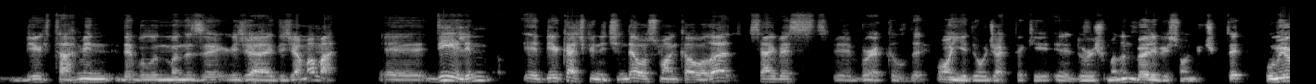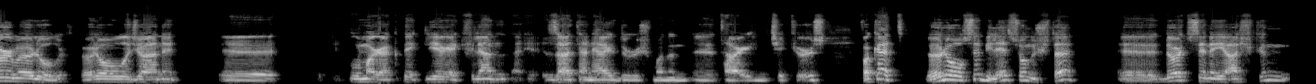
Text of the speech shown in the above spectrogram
bir tahminde bulunmanızı rica edeceğim ama e, diyelim e, birkaç gün içinde Osman Kavala serbest e, bırakıldı. 17 Ocak'taki e, duruşmanın böyle bir sonucu çıktı. Umuyorum öyle olur. Öyle olacağını umarak, bekleyerek filan zaten her duruşmanın tarihini çekiyoruz. Fakat öyle olsa bile sonuçta dört seneyi aşkın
